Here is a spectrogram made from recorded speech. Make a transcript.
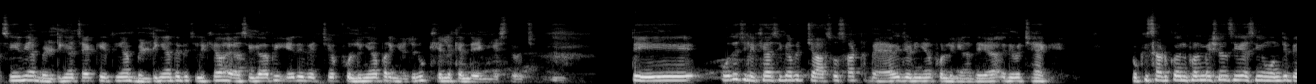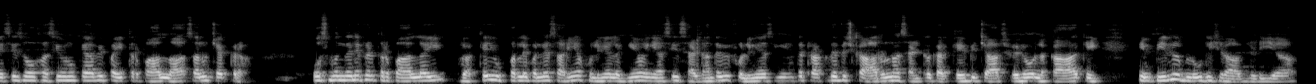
ਅਸੀਂ ਇਹਦੀਆਂ ਬਿਲਡਿੰਗਾਂ ਚੈੱਕ ਕੀਤੀਆਂ। ਬਿਲਡਿੰਗਾਂ ਦੇ ਵਿੱਚ ਲਿਖਿਆ ਹੋਇਆ ਸੀਗਾ ਵੀ ਇਹਦੇ ਵਿੱਚ ਫੁੱਲੀਆਂ ਭਰੀਆਂ ਜਿਹਨੂੰ ਖਿੱਲ ਕਹਿੰਦੇ ਇੰਗਲਿਸ਼ ਦੇ ਵਿੱਚ। ਤੇ ਉਹਦੇ 'ਚ ਲਿਖਿਆ ਸੀਗਾ ਵੀ 460 ਬੈਗ ਜਿਹੜੀਆਂ ਫੁੱਲੀਆਂ ਦੇ ਆ ਇਹਦੇ ਵਿੱਚ ਹੈਗੇ। ਕਿਉਂਕਿ ਸਾਡੇ ਕੋਲ ਇਨਫੋਰਮੇਸ਼ਨ ਸੀ ਅਸੀਂ ਔਨ ਦੀ ਬੇਸਿਸ ਆਫ ਅਸੀਂ ਉਹਨੂੰ ਕਿਹਾ ਵੀ ਭਾਈ ਤਰਪਾਲ ਲਾ ਸਾਨੂੰ ਚੈੱਕ ਕਰਾ। ਉਸ ਬੰਦੇ ਨੇ ਫਿਰ ਤਰਪਾਲ ਲਾਈ ਵਾਕਈ ਉੱਪਰਲੇ ਬੰਨੇ ਸਾਰੀਆਂ ਫੁੱਲੀਆਂ ਲੱਗੀਆਂ ਹੋਈਆਂ ਸੀ ਸਾਈਡਾਂ ਤੇ ਵੀ ਫੁੱਲੀਆਂ ਸੀਗੀਆਂ ਤੇ ਟਰੱਕ ਦੇ ਵਿਚਕਾਰ ਉਹਨਾਂ ਸੈਂਟਰ ਕਰਕੇ ਵੀ ਚਾਰ ਸਫੇਰੇ ਉਹ ਲਗਾ ਕੇ ਇੰਪੀਰੀਅਲ ਬਲੂ ਦੀ ਸ਼ਰਾਬ ਜਿਹੜੀ ਆ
